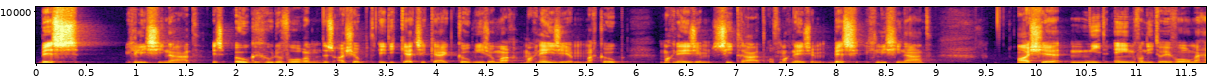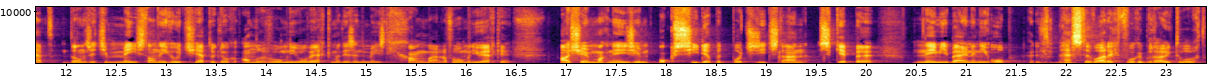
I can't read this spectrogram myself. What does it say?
Bisglycinaat is ook een goede vorm. Dus als je op het etiketje kijkt, koop niet zomaar magnesium, maar koop magnesium citraat of magnesium bisglycinaat. Als je niet één van die twee vormen hebt, dan zit je meestal niet goed. Je hebt ook nog andere vormen die wel werken, maar dit zijn de meest gangbare vormen die werken. Als je magnesiumoxide op het potje ziet staan, skippen, neem je bijna niet op. Het beste waar het voor gebruikt wordt,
